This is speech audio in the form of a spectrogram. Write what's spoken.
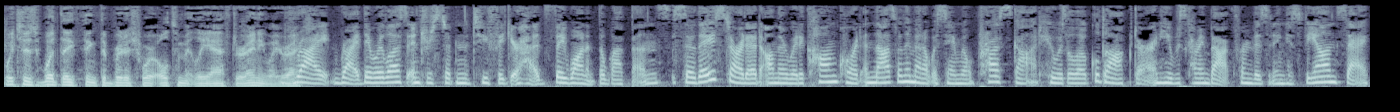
Which is what they think the British were ultimately after anyway, right? Right, right. They were less interested in the two figureheads they wanted the weapons. So they started on their way to Concord, and that's when they met up with Samuel Prescott, who was a local doctor, and he was coming back from visiting his fiance.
